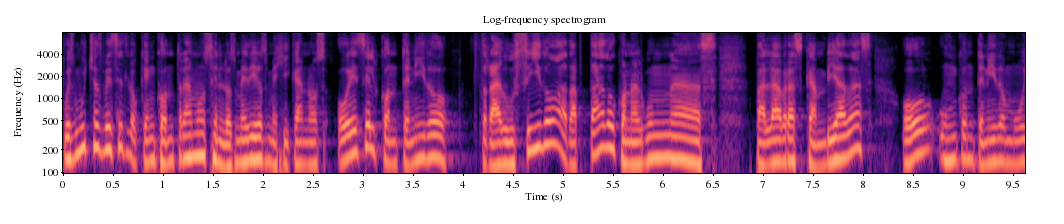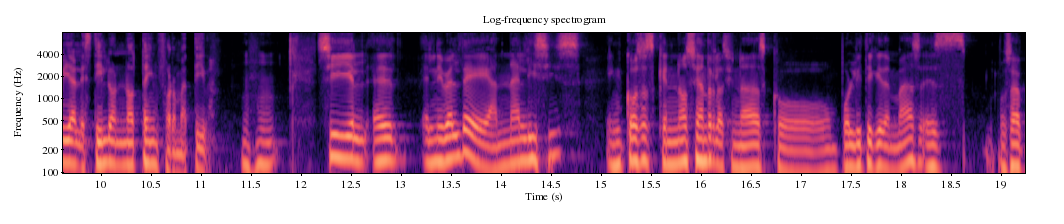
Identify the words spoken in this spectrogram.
pues muchas veces lo que encontramos en los medios mexicanos o es el contenido traducido, adaptado con algunas palabras cambiadas o un contenido muy al estilo nota informativa. Sí, el, nivel de análisis en cosas que no sean relacionadas con política y demás es, o sea,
